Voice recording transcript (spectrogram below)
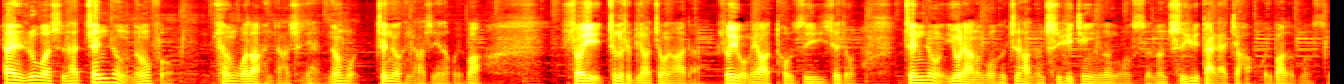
但如果是它真正能否存活到很长时间，能否真正很长时间的回报，所以这个是比较重要的。所以我们要投资于这种真正优良的公司，至少能持续经营的公司，能持续带来较好回报的公司。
